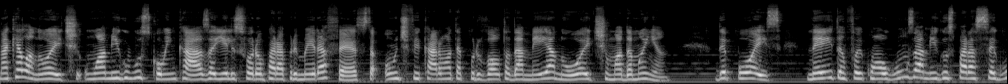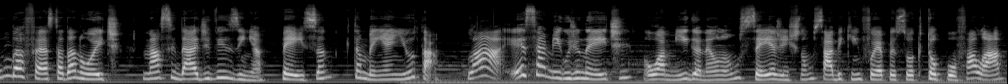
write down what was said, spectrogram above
Naquela noite, um amigo buscou em casa e eles foram para a primeira festa, onde ficaram até por volta da meia-noite, uma da manhã. Depois, Nathan foi com alguns amigos para a segunda festa da noite, na cidade vizinha, Payson, que também é em Utah. Lá, esse amigo de Nate, ou amiga, né? Eu não sei, a gente não sabe quem foi a pessoa que topou falar,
